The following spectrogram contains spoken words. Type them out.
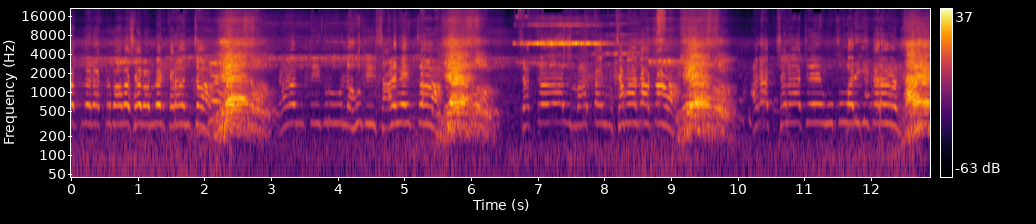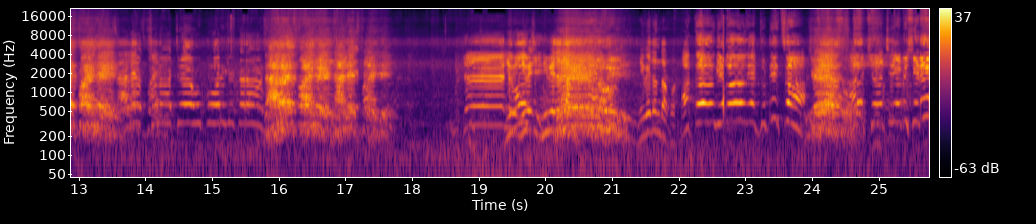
भारतरत्न डॉक्टर बाबासाहेब आंबेडकरांचा. क्रांतिगुरु लहुजी साळवेंचा. सकल मातंग समाजाचा. आरक्षणाचे उपवर्गीकरण. आरक्षणाचे उपवर्गीकरण. निवे- निवे- निवेदन दाखवा. निवेदन दाखवा. मातंग येतंग एकजुटीचा आरक्षणाची एबीसीडी.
